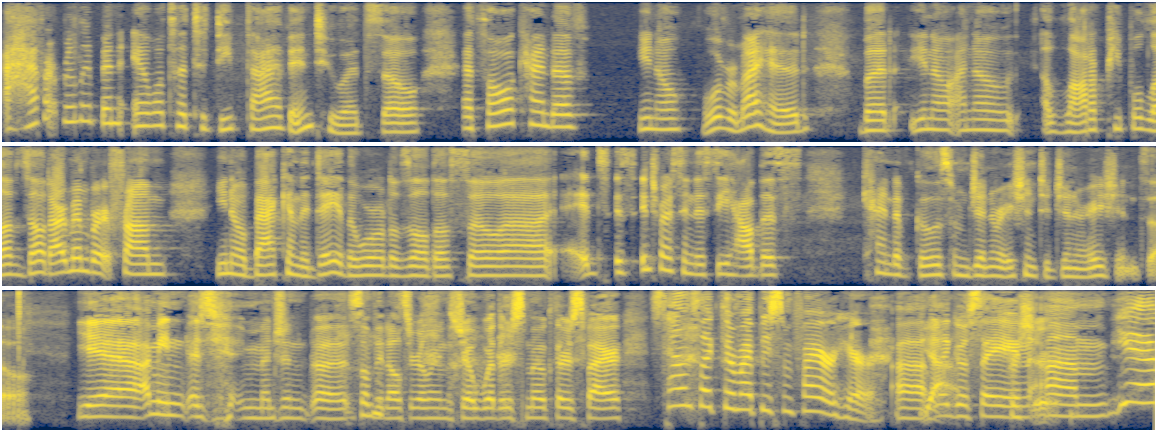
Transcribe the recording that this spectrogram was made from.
I haven't really been able to, to deep dive into it. So it's all kind of, you know, over my head. But, you know, I know a lot of people love Zelda. I remember it from, you know, back in the day, the world of Zelda. So, uh, it's, it's interesting to see how this, kind of goes from generation to generation. So. Yeah, I mean, as you mentioned uh, something else earlier in the show, where there's smoke, there's fire. Sounds like there might be some fire here. Uh, yeah, Lego saying, sure. um, "Yeah,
